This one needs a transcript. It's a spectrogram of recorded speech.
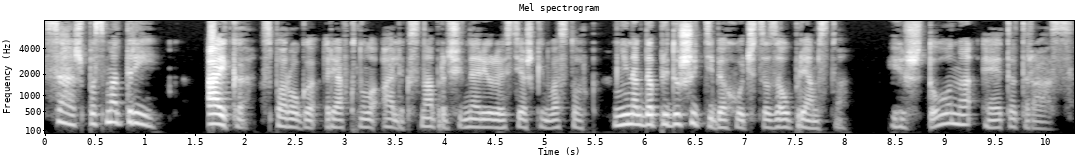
Саш, посмотри!» «Айка!» – с порога рявкнула Алекс, напрочь игнорируя Стешкин восторг. «Мне иногда придушить тебя хочется за упрямство». И что на этот раз?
